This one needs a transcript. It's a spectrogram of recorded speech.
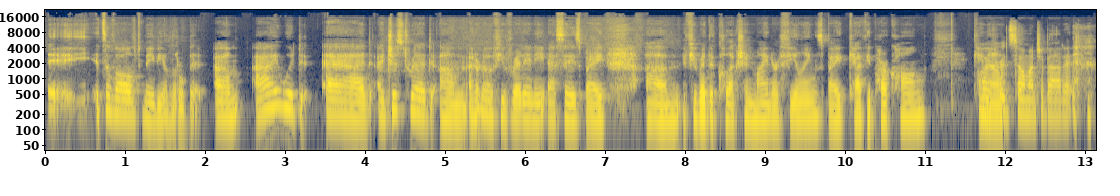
it's evolved maybe a little bit. Um, I would add, I just read, um, I don't know if you've read any essays by, um, if you read the collection Minor Feelings by Cathy Park Hong. oh, I've out. heard so much about it.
